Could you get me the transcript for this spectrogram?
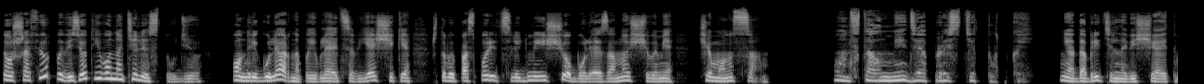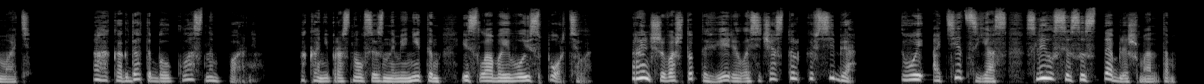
то шофер повезет его на телестудию. Он регулярно появляется в ящике, чтобы поспорить с людьми еще более заносчивыми, чем он сам. Он стал медиапроституткой неодобрительно вещает мать. А когда-то был классным парнем, пока не проснулся знаменитым, и слава его испортила. Раньше во что-то верил, а сейчас только в себя. Твой отец, Яс, слился с истеблишментом.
